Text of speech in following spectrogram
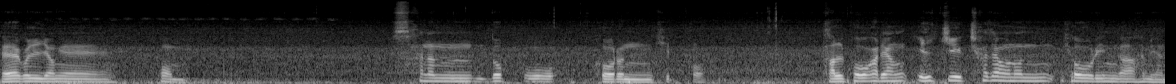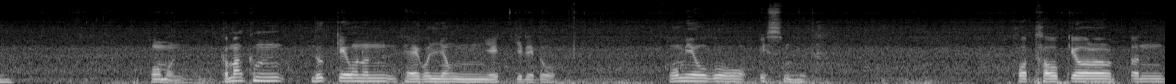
대굴령의 봄 산은 높고 골은 깊고 달포가량 일찍 찾아오는 겨울인가 하면 봄은 그만큼 늦게 오는 대굴령 옛길에도 봄이 오고 있습니다. 도타옵게 얼었던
